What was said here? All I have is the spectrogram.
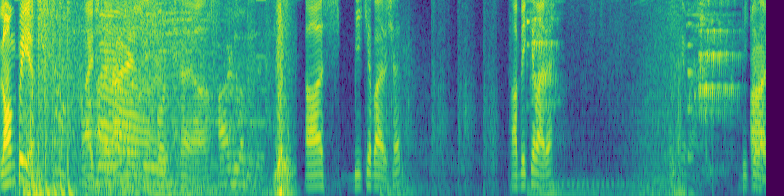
लॉन्ग पे ही है। नाइस आ बी के बाहर है शायद। हाँ बी के बाहर है। बी के बाहर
